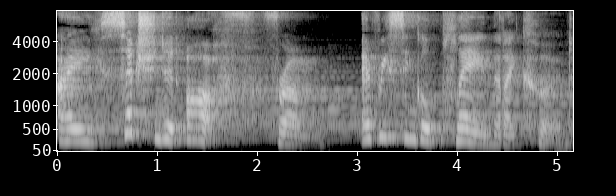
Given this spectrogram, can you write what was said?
I sectioned it off from every single plane that I could.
